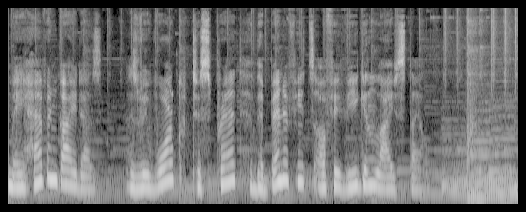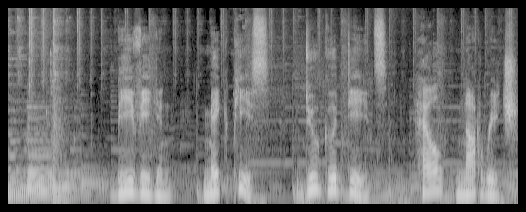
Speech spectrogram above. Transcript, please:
May heaven guide us as we work to spread the benefits of a vegan lifestyle. Be vegan. Make peace. Do good deeds. Hell not reach.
